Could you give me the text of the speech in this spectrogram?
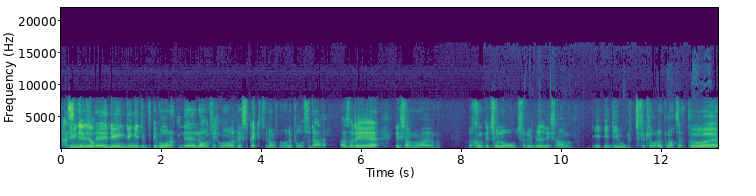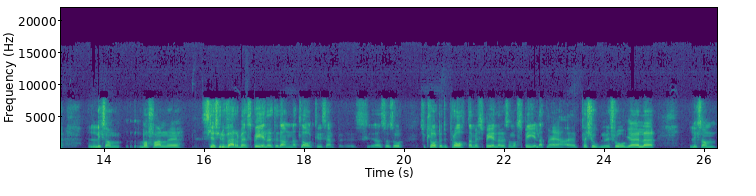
Alltså, det, är det, är ingen, det, är ju inget i vårt lag som kommer ha respekt för de som håller på sådär. Alltså det är liksom har sjunkit så lågt så du blir liksom idiotförklarad på något sätt. Och eh, liksom, vad fan... Eh, ska, ska du värva en spelare till ett annat lag till exempel? Alltså så, så klart att du pratar med spelare som har spelat med eh, personen i fråga eller liksom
